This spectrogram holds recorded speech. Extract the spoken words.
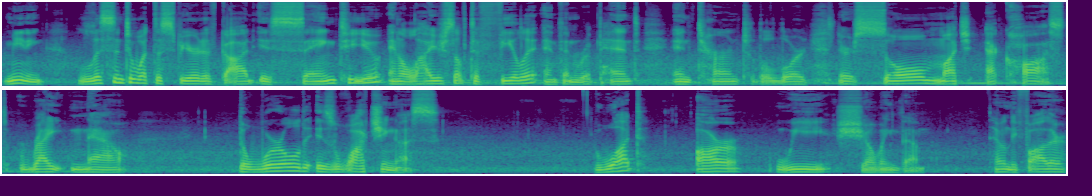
meaning listen to what the Spirit of God is saying to you and allow yourself to feel it and then repent and turn to the Lord. There's so much at cost right now. The world is watching us. What are we showing them? Heavenly Father,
